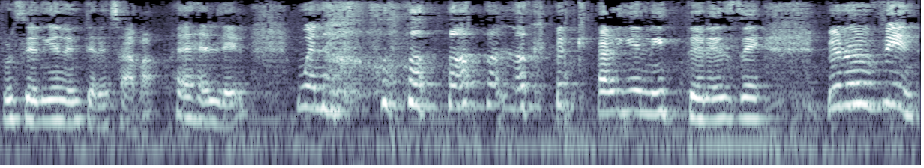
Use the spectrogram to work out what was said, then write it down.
por si a alguien le interesaba Bueno, no creo que a alguien le interese, pero en fin,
